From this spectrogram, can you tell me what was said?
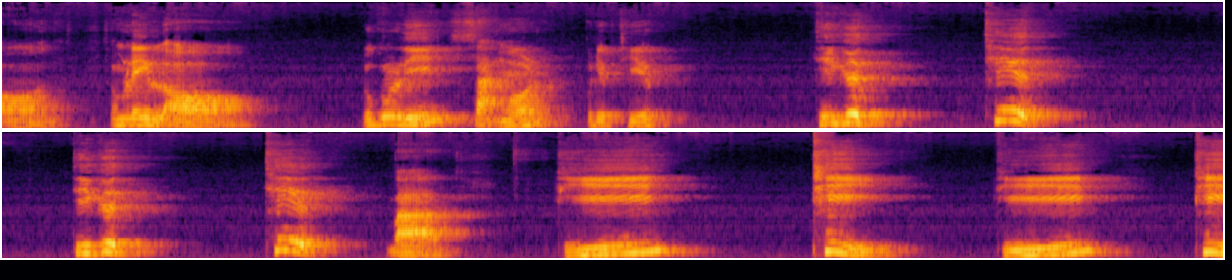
អូសំឡេងល្អ លោកគ្រូលីសាក់មើលប្រៀបធៀបធីគិតធៀតធីគិតធៀតបាទធីធីធីធី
